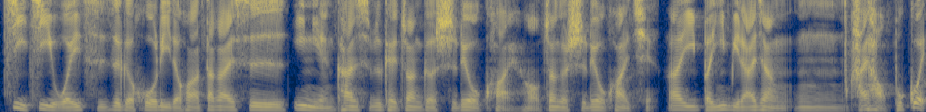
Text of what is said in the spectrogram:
季季维持这个获利的话，大概是一年看是不是可以赚个十六块，哦，赚个十六块钱。那以本一比来讲，嗯，还好，不贵。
